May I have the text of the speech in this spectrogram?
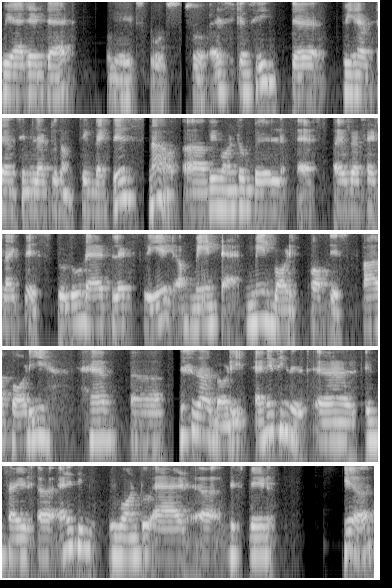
we added that. Okay it's course. So as you can see there we have done similar to something like this. Now uh, we want to build a, a, website like this. To do that let's create a main tab main body of this. Our body have uh, this is our body. Anything that uh, inside uh, anything we want to add uh, displayed here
